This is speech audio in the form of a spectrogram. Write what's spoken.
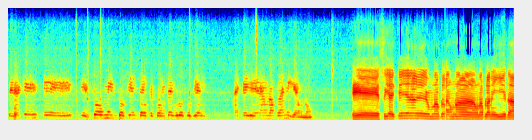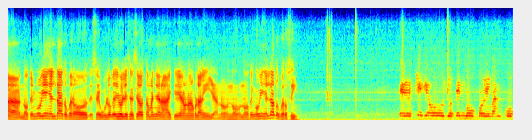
¿Será que eh, esos 1.200 los que con seguro social hay que llenar una planilla o no? Eh, sí, hay que llenar una, una, una planillita. No tengo bien el dato, pero según lo que dijo el licenciado esta mañana, hay que llenar una planilla. No, no, no tengo bien el dato, pero sí. Pero es que yo yo tengo por el banco,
